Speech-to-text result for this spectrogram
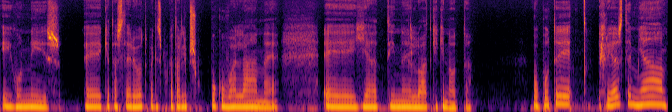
οι γονείς ε, και τα στερεότυπα και τις προκαταλήψεις που κουβαλάνε ε, για την ε, ΛΟΑΤΚΙ κοινότητα. Οπότε χρειάζεται μια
